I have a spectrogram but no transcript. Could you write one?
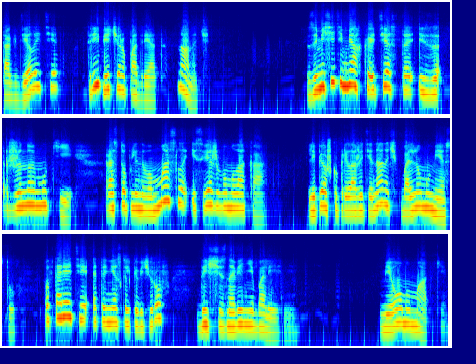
Так делайте три вечера подряд, на ночь. Замесите мягкое тесто из ржаной муки, растопленного масла и свежего молока. Лепешку приложите на ночь к больному месту. Повторяйте это несколько вечеров до исчезновения болезни. Миома матки.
